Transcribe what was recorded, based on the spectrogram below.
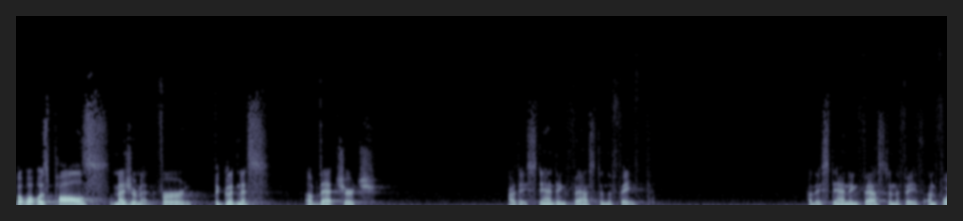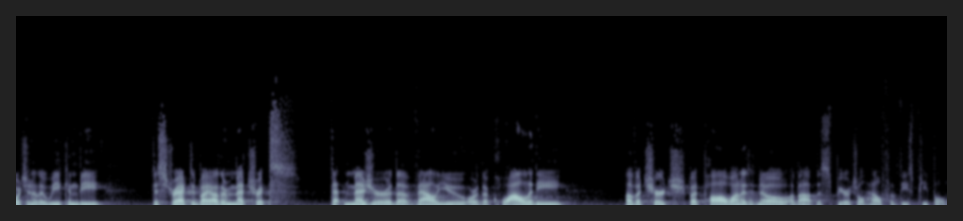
But what was Paul's measurement for the goodness of that church? Are they standing fast in the faith? Are they standing fast in the faith? Unfortunately, we can be distracted by other metrics that measure the value or the quality of a church, but Paul wanted to know about the spiritual health of these people.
